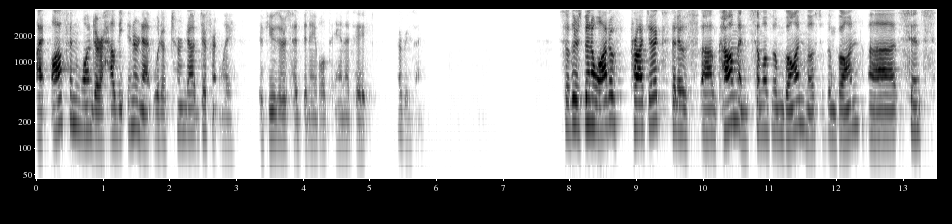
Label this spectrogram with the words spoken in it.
I often wonder how the internet would have turned out differently if users had been able to annotate everything. So there's been a lot of projects that have uh, come and some of them gone, most of them gone, uh, since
